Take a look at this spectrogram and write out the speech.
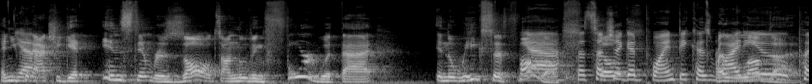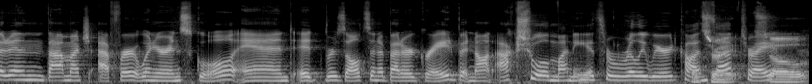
and you can actually get instant results on moving forward with that in the weeks that follow. Yeah, that's such So- a good point because why do you that. put in that much effort when you're in school and it results in a better grade but not actual money? It's a really weird concept, right? So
